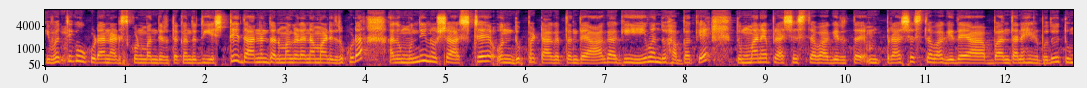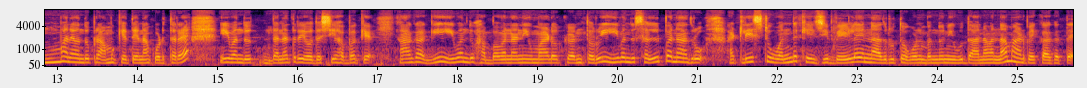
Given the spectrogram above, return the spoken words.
ಇವತ್ತಿಗೂ ಕೂಡ ನಡೆಸ್ಕೊಂಡು ಬಂದಿರತಕ್ಕಂಥದ್ದು ಎಷ್ಟೇ ದಾನ ಧರ್ಮಗಳನ್ನು ಮಾಡಿದರೂ ಕೂಡ ಅದು ಮುಂದಿನ ವರ್ಷ ಅಷ್ಟೇ ಒಂದು ದುಪ್ಪಟ್ಟಾಗುತ್ತಂತೆ. ಹಾಗಾಗಿ ಈ ಒಂದು ಹಬ್ಬಕ್ಕೆ ತುಂಬಾ ಪ್ರಾಶಸ್ತ್ಯವಾಗಿರುತ್ತೆ ಪ್ರಾಶಸ್ತ್ಯವಾಗಿದೆ ಆ ಹಬ್ಬ ಅಂತಲೇ ಹೇಳ್ಬೋದು. ತುಂಬಾ ಒಂದು ಪ್ರಾಮುಖ್ಯತೆಯನ್ನು ಕೊಡ್ತಾರೆ ಈ ಒಂದು ಧನತ್ರಯೋದಶಿ ಹಬ್ಬಕ್ಕೆ. ಹಾಗಾಗಿ ಈ ಒಂದು ಹಬ್ಬವನ್ನು ನೀವು ಮಾಡೋಕ್ಕಂಥವ್ರು ಈ ಒಂದು ಸ್ವಲ್ಪನಾದರೂ ಅಟ್ಲೀಸ್ಟ್ ಒಂದು ಕೆ ಜಿ ಬೇಳೆಯನ್ನಾದರೂ ತೊಗೊಂಡು ಬಂದು ನೀವು ದಾನವನ್ನು ಮಾಡಬೇಕಾಗತ್ತೆ.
